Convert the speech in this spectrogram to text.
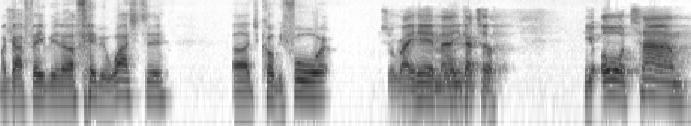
My guy Fabian, uh, Fabian Washington, uh, Jacoby Ford. so right here, man, you got your your all-time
